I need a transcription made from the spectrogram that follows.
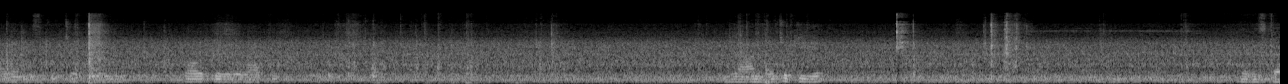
اور اس کو چیک کریں پاور کیبل لگا کے یہ آن ہو چکی ہے اور اس کا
